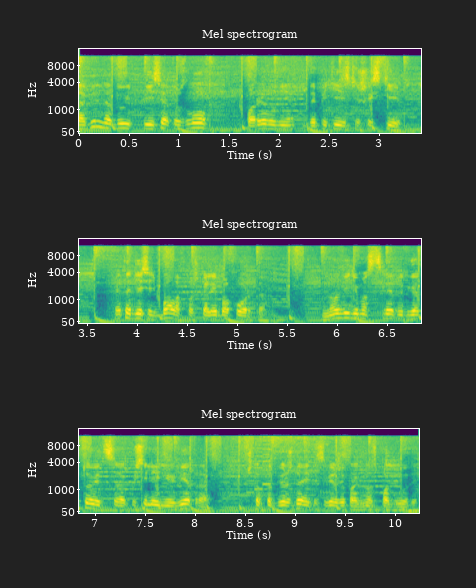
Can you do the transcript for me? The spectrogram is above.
Стабильно дует 50 узлов, порывами до 56. Это 10 баллов по шкале Бафорта. Но, видимо, следует готовиться к усилению ветра, что подтверждает и свежий прогноз погоды.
